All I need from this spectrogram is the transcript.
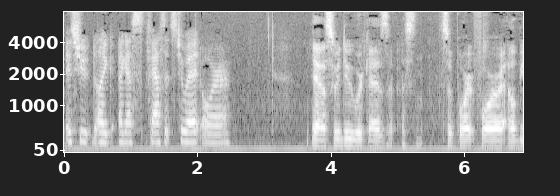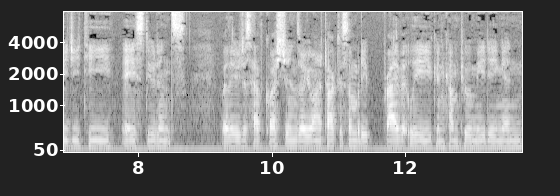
issue like I guess facets to it or Yes, we do work as support for LBGTA students. Whether you just have questions or you want to talk to somebody privately, you can come to a meeting and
